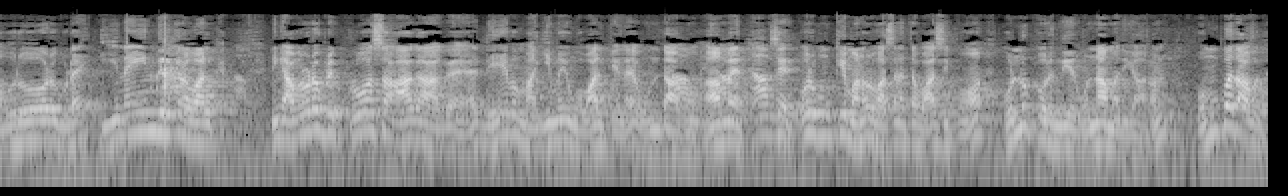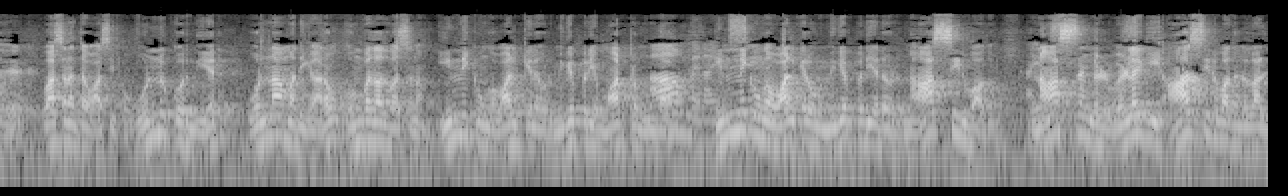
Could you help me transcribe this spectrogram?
அவரோடு கூட இணைந்து இருக்கிற வாழ்க்கை நீங்க அவரோட இப்படி க்ளோஸ் ஆக ஆக தேவ மகிமை உங்க வாழ்க்கையில உண்டாகும். ஆமென். சரி ஒரு முக்கியமான ஒரு வசனத்தை வாசிப்போம். ஒண்ணு கொரிந்தியர் ஒண்ணாம் அதிகாரம். ஒன்பதாவது வசனத்தை வாசிப்போம். ஒண்ணு கொரிந்தியர் ஒண்ணாம் அதிகாரம் ஒன்பதாவது வசனம். இன்னைக்கு உங்க வாழ்க்கையில ஒரு மிகப்பெரிய மாற்றம் உண்டாகும். இன்னைக்கு உங்க வாழ்க்கையில உங்க மிகப்பெரிய ஒரு ஆசீர்வாதம். நாசங்கள் விலகி ஆசீர்வாதங்களால்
